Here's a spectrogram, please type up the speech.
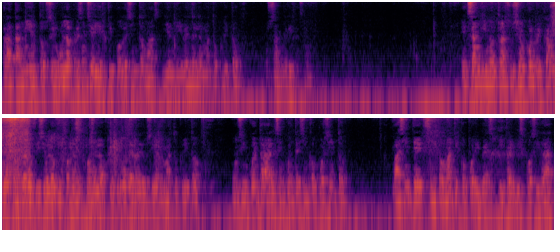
Tratamiento, según la presencia y el tipo de síntomas y el nivel del hematocrito, sangrías. ¿no? Exsanguinotransfusión con recambio con suero fisiológico el, con el objetivo de reducir el hematocrito un 50 al 55%. Paciente sintomático por hiperviscosidad,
